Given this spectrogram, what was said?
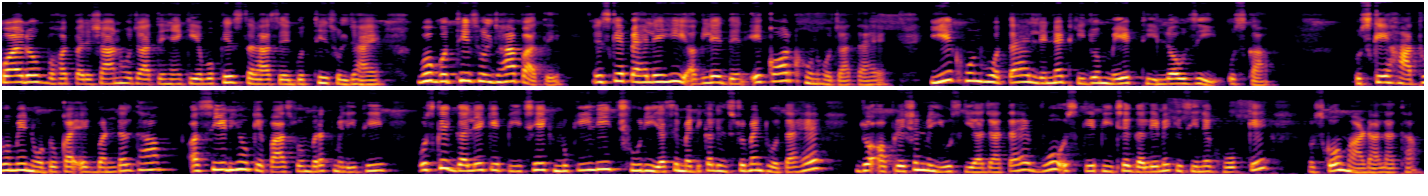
पॉयरोक बहुत परेशान हो जाते हैं कि वो किस तरह से गुत्थी सुलझाएँ। वो गुत्थी सुलझा पाते, इसके पहले ही अगले दिन एक और खून हो जाता है। ये खून होता है लिनेट की जो मेट थी, लौजी, उसका। उसके हाथों में नोटों का एक बंडल था और सीढ़ियों के पास वो मृत मिली थी। उसके गले के पीछे एक नुकीली छुरी जैसे मेडिकल इंस्ट्रूमेंट होता है, जो ऑपरेशन में यूज़ किया जाता है, वो उसके पीछे गले में किसी ने घोप के उसको मार डाला था।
